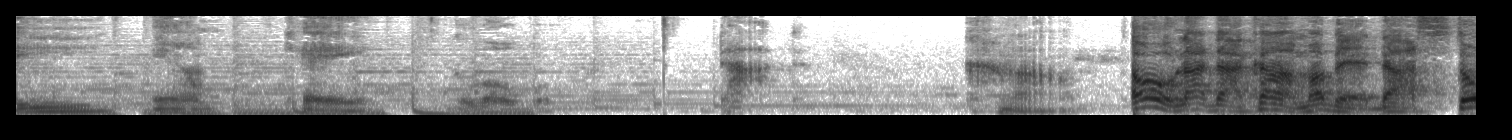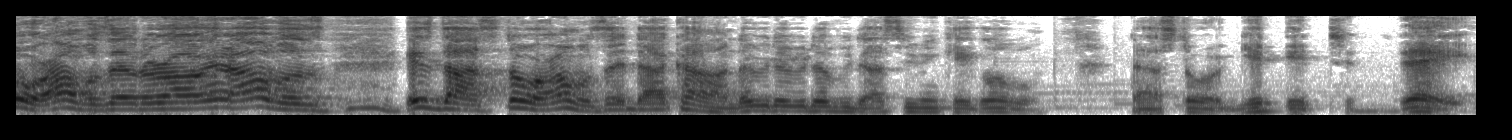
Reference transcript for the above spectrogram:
www.cvmkglobal.com. Oh, not dot com. My bad. Dot store. I almost said the wrong. I almost it's dot store. I almost said dot com. www.cvmkglobal.store. Get it today.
